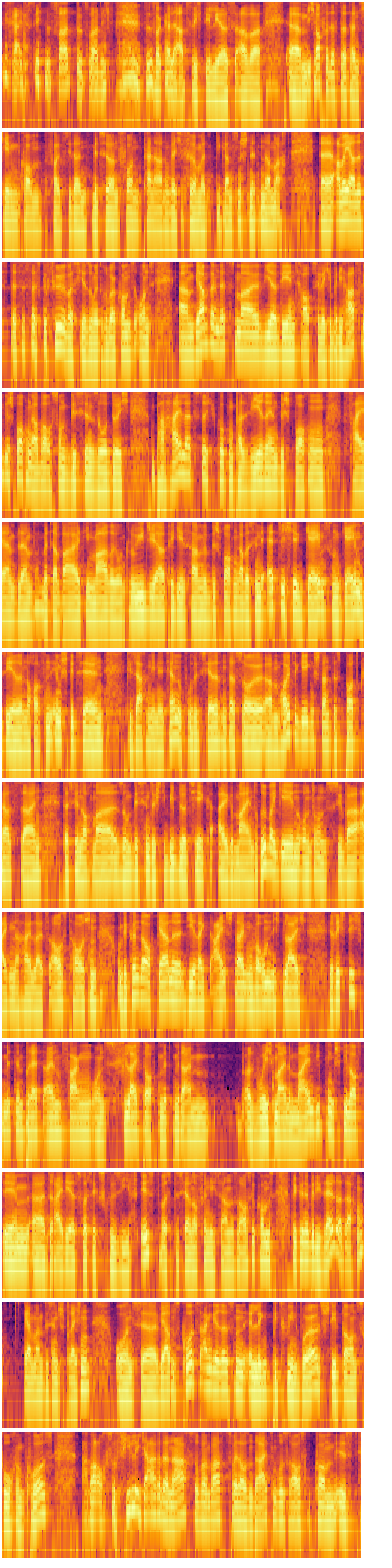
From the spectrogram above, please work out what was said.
reizt mich. Das war, das war nicht, das war keine Absicht, Elias. Aber ähm, ich hoffe, dass da Tantiemen kommen, falls die dann mithören von, keine Ahnung, welche Firma die ganzen Schnitten da macht. Äh, aber ja, das, das ist das Gefühl, was hier so mit rüberkommt. Und ähm, wir haben beim letzten Mal, wie erwähnt, hauptsächlich über die Hardware gesprochen, aber auch so ein bisschen so durch ein paar Highlights durchgeguckt, ein paar Serien besprochen. Fire Emblem war mit dabei, die Mario und Luigi RPGs haben wir besprochen, aber es sind etliche Games und Game-Serien noch offen, im Speziellen die Sachen, die Nintendo produziert hat. Und das soll ähm, heute Gegenstand des Podcasts sein, dass wir nochmal so ein bisschen durch die Bibliothek allgemein drüber gehen und uns über eigene Highlights austauschen. Und wir können da auch gerne direkt einsteigen. Warum nicht gleich richtig mit einem Brett einfangen und vielleicht auch mit, mit einem also wo ich meine, mein Lieblingsspiel auf dem äh, 3DS, was exklusiv ist, was bisher noch für nichts anderes rausgekommen ist. Wir können über die Zelda-Sachen gerne mal ein bisschen sprechen. Und äh, wir haben es kurz angerissen, A Link Between Worlds steht bei uns hoch im Kurs. Aber auch so viele Jahre danach, so wann war es, 2013, wo es rausgekommen ist,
